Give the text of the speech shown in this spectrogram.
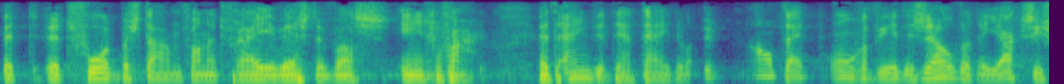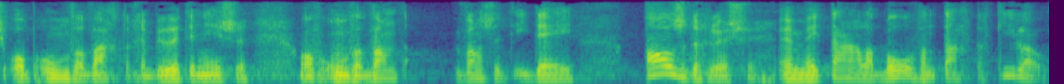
Het, het voortbestaan van het Vrije Westen was in gevaar. Het einde der tijden, altijd ongeveer dezelfde reacties op onverwachte gebeurtenissen. Of onverwant was het idee, als de Russen een metalen bol van 80 kilo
